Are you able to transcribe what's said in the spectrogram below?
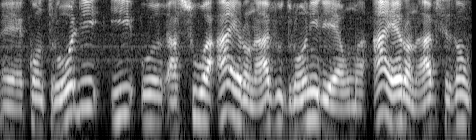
é, controle e o, a sua aeronave, o drone ele é uma aeronave, vocês não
